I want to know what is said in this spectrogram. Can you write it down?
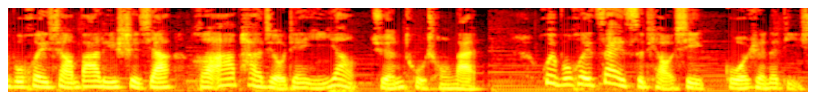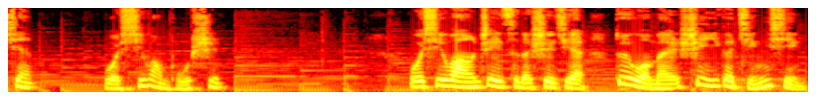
不会像巴黎世家和阿帕酒店一样卷土重来？会不会再次挑衅国人的底线？我希望不是。我希望这次的事件对我们是一个警醒，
